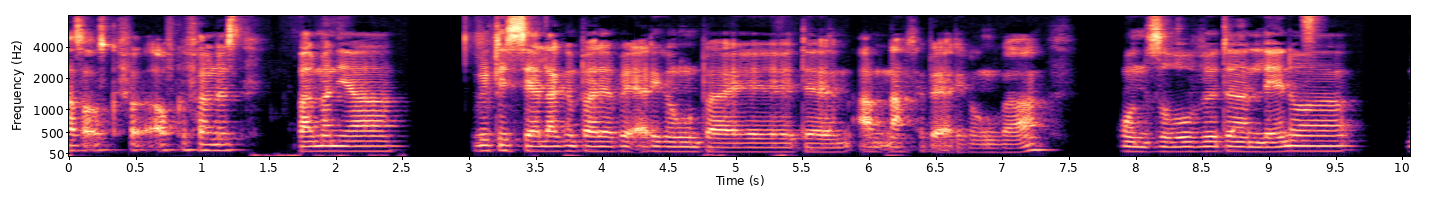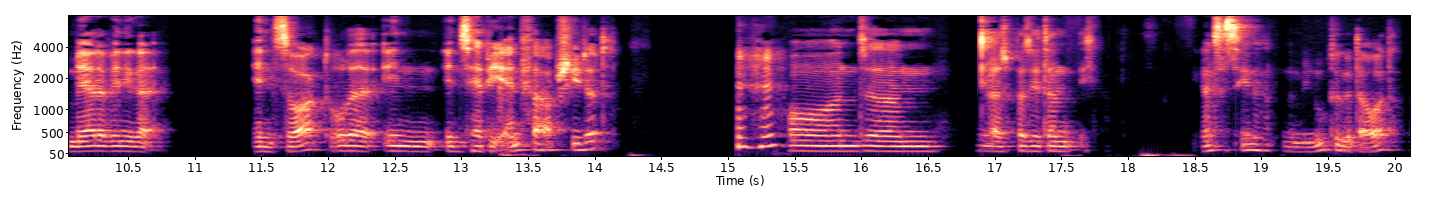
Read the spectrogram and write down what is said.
krass aufgefallen ist, weil man ja wirklich sehr lange bei der Beerdigung und bei dem Abend nach der Beerdigung war. Und so wird dann Lenor mehr oder weniger entsorgt oder in, ins Happy End verabschiedet. Mhm. Und ähm, das passiert dann, ich die ganze Szene hat eine Minute gedauert.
